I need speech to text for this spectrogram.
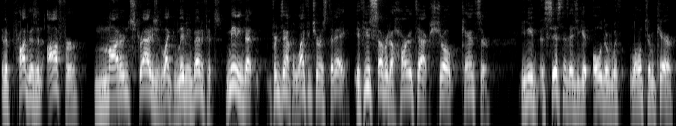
And the product doesn't offer modern strategies like living benefits, meaning that, for example, life insurance today, if you suffered a heart attack, stroke, cancer, you need assistance as you get older with long-term care.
